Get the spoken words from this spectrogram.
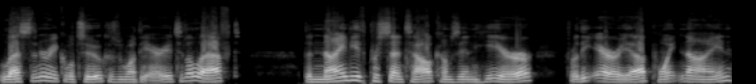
less than or equal to, because we want the area to the left. The 90th percentile comes in here for the area, 0.9.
